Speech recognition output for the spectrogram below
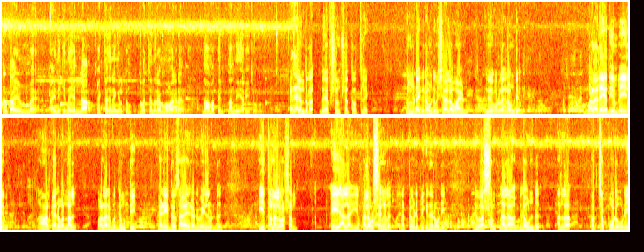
കൂട്ടായ്മ ആയി എല്ലാ ഭക്തജനങ്ങൾക്കും മുളച്ചന്ദ്ര അമ്മമാരുടെ നാമത്തിൽ നന്ദി അറിയിച്ചുകൊള്ളുന്നു. ചന്ദ്ര ദേവസ്വം ക്ഷേത്രത്തിലെ നമ്മുടെ ഗ്രൗണ്ട് വിശാലമായ ഉള്ള ഗ്രൗണ്ടിൽ വളരെയധികം വെയിലും ആൾക്കാർ വന്നാൽ വളരെ ബുദ്ധിമുട്ടി കഴിയുന്ന ഒരു സാഹചര്യമാണ്. വെയിലുണ്ട്. ഈ തണൽ വർഷം ഈ അല്ല ഈ ഫലവൃക്ഷങ്ങൾ നട്ടുപിടിപ്പിക്കുന്നതിനോടി ഈ വർഷം നല്ല ഗ്രൗണ്ട് നല്ല പച്ചപ്പോടുകൂടി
